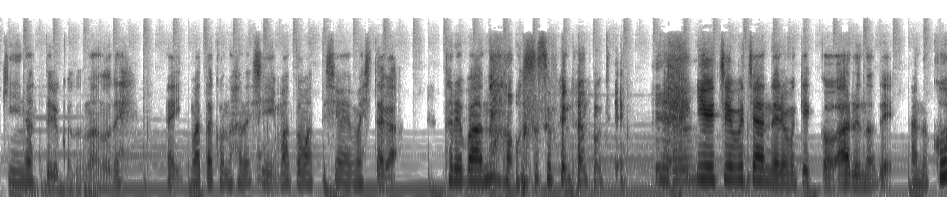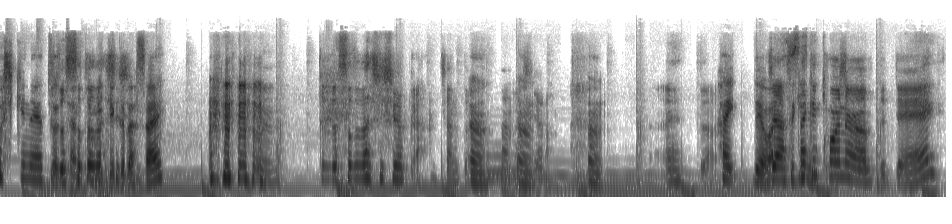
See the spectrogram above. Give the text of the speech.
気になってることなので、はい。またこの話にまとまってしまいましたが、トレバーのがおすすめなので、YouTube チャンネルも結構あるので、あの公式のやつをちゃんと見てください。うんちょっと外出ししようか。ちゃんとうん話を。うんえっと、はい。ではじゃあ、次に second 行きましょう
